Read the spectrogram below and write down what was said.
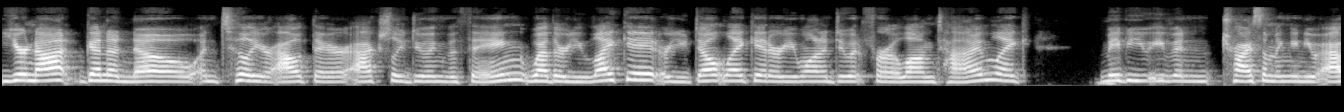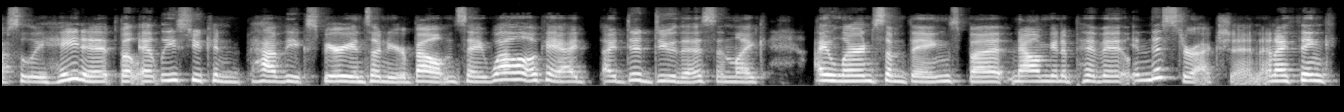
you're not going to know until you're out there actually doing the thing, whether you like it or you don't like it or you want to do it for a long time. Like. Maybe you even try something and you absolutely hate it, but at least you can have the experience under your belt and say, well, okay, I, I did do this and like I learned some things, but now I'm going to pivot in this direction. And I think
